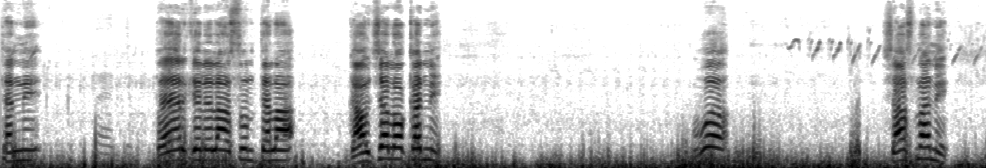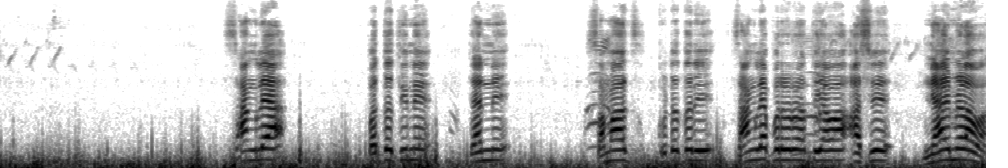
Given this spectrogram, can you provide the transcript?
त्यांनी तयार केलेला असून त्याला गावच्या लोकांनी व शासनाने चांगल्या पद्धतीने त्यांनी समाज कुठंतरी चांगल्या परिवारात यावा असे न्याय मिळावा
